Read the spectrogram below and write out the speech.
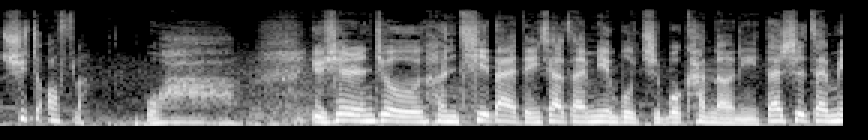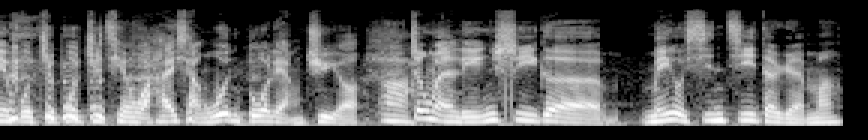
switch off 了。哇，有些人就很期待等一下在面部直播看到你，但是在面部直播之前，我还想问多两句哦。啊，郑婉玲是一个没有心机的人吗？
